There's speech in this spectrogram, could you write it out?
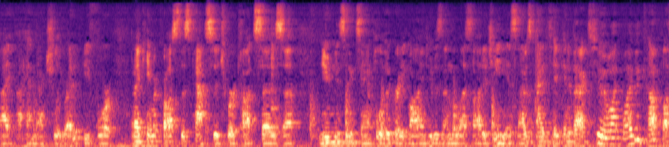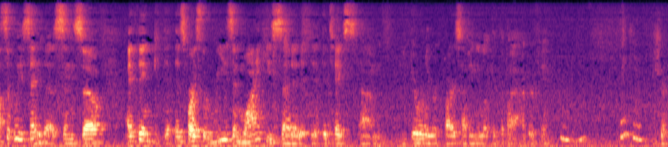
I, I, hadn't actually read it before, and I came across this passage where Kant says uh, Newton is an example of a great mind who is nonetheless not a genius, and I was kind of taken aback too. Why, why would Kant possibly say this? And so I think as far as the reason why he said it, it, it, it takes, um, it really requires having a look at the biography. Mm-hmm. Thank you. Sure.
